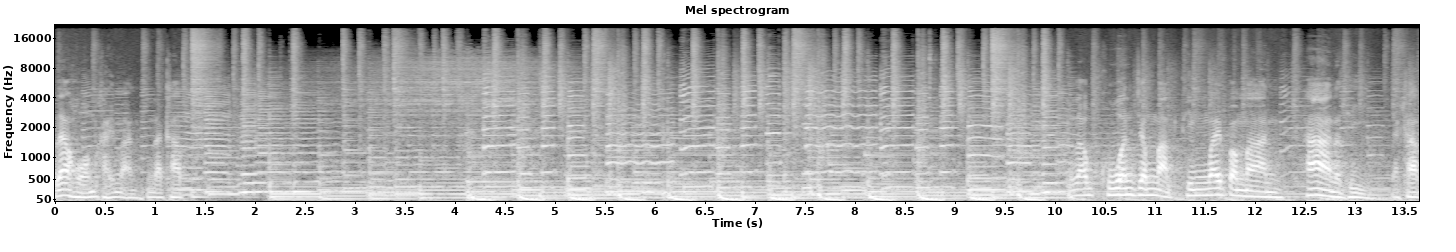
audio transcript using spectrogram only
และหอมไขมันนะครับเราควรจะหมักทิ้งไว้ประมาณ 5 นาทีนะครับ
